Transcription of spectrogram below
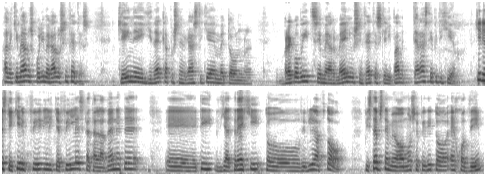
αλλά και με άλλους πολύ μεγάλους συνθέτες. Και είναι η γυναίκα που συνεργάστηκε με τον Μπρέγκοβιτς, με Αρμένιους συνθέτες κλπ. με τεράστια επιτυχία. Κυρίες και κύριοι φίλοι και φίλες, καταλαβαίνετε ε, τι διατρέχει το βιβλίο αυτό. Πιστέψτε με όμως, επειδή το έχω δει,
